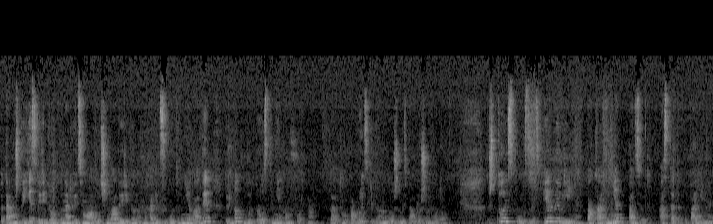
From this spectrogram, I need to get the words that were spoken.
Потому что если ребенку нальете мало очень воды, ребенок находиться будет вне воды, то ребенку будет просто некомфортно. Поэтому по грудь ребенок должен быть погружен в воду. Что использовать? Первое время, пока не падет остаток пуповины,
